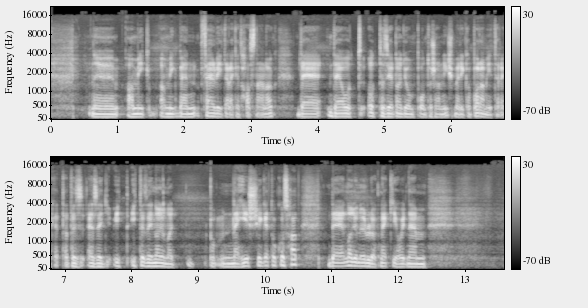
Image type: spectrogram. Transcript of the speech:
amik, amikben felvételeket használnak, de, de ott, ott azért nagyon pontosan ismerik a paramétereket. Tehát ez, ez egy, itt, itt ez egy nagyon nagy nehézséget okozhat, de nagyon örülök neki, hogy nem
